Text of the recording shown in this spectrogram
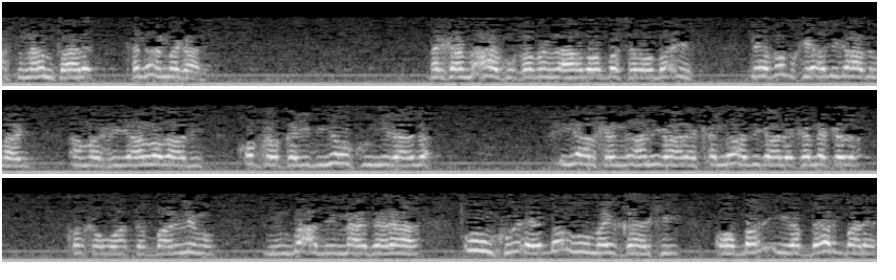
أصنام طالب كنا المقال مركا معاكو قبل لهذا بصر وضعيف. كيف أبكي أدي قاد الله أما الريال ذالي قفك قيبيوكو يرادا خيال كنا أني قال كنا أدي قال كنا كذا. قلك هو وبر إيا بربلة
